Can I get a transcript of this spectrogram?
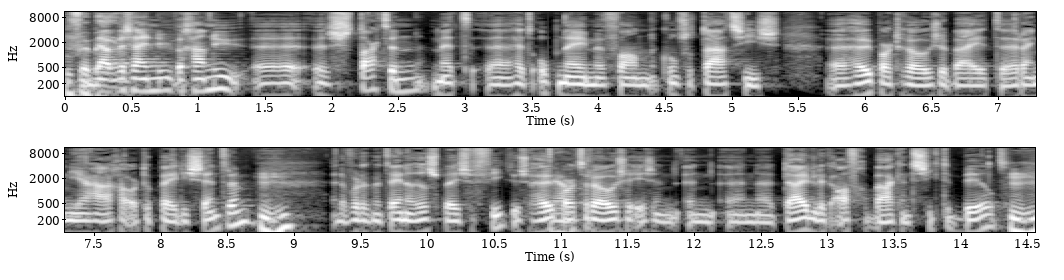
Eh? Hoe Nou, we, zijn nu, we gaan nu eh, starten met eh, het opnemen van consultaties eh heupartrose bij het uh, Reinier Hagen Orthopedisch Centrum. Mhm. En dan wordt het meteen al heel specifiek. Dus heupartrose is een, een, een eh, duidelijk afgebakend ziektebeeld Mhm.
